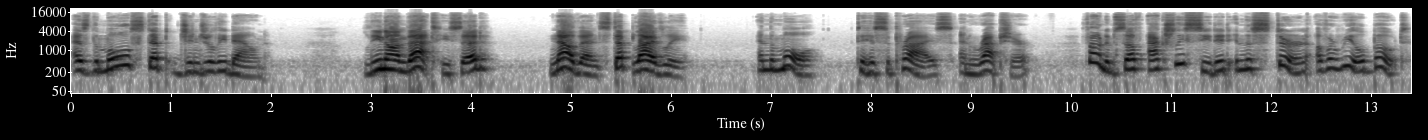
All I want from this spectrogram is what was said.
as the mole stepped gingerly down. Lean on that, he said. Now then, step lively. And the mole, to his surprise and rapture, found himself actually seated in the stern of a real boat.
